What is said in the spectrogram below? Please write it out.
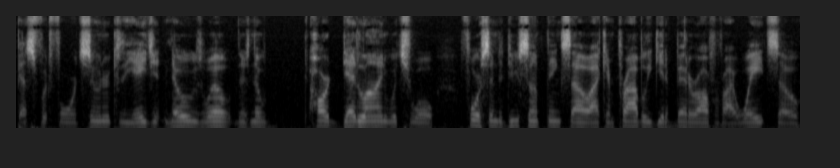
best foot forward sooner because the agent knows, well, there's no hard deadline which will force him to do something, so I can probably get a better offer if I wait. So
